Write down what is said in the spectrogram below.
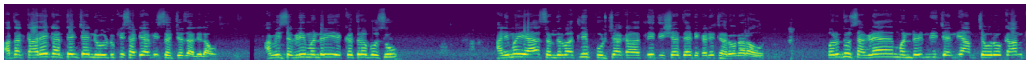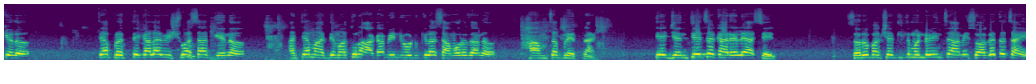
आता कार्यकर्त्यांच्या निवडणुकीसाठी आम्ही सज्ज झालेलो आहोत. आम्ही सगळी मंडळी एकत्र बसू आणि मग या संदर्भातली पुढच्या काळातली दिशा त्या ठिकाणी ठरवणार आहोत. परंतु सगळ्या मंडळींनी ज्यांनी आमच्याबरोबर काम केलं त्या प्रत्येकाला विश्वासात घेणं आणि त्या माध्यमातून आगामी निवडणुकीला सामोरं जाणं हा आमचा प्रयत्न आहे. ते जनतेचं कार्यालय असेल सर्व पक्षातील मंडळींचं आम्ही स्वागतच आहे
